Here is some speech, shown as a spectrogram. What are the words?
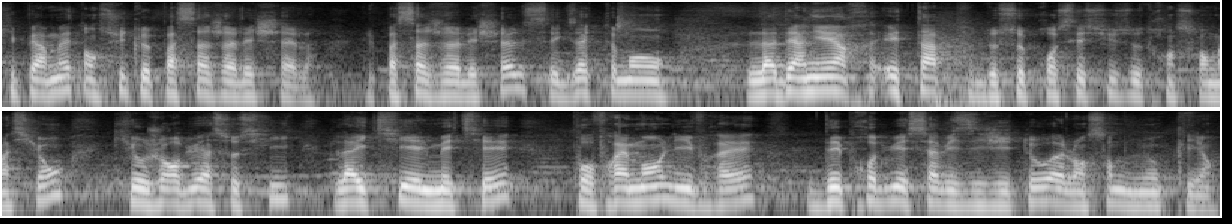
qui permettent ensuite le passage à l'échelle. Le passage à l'échelle, c'est exactement la dernière étape de ce processus de transformation qui aujourd'hui associe l'IT et le métier pour vraiment livrer des produits et services digitaux à l'ensemble de nos clients.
